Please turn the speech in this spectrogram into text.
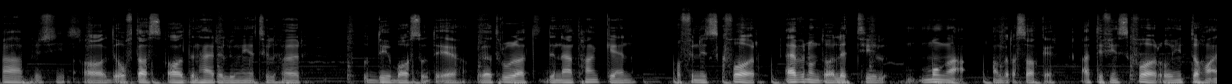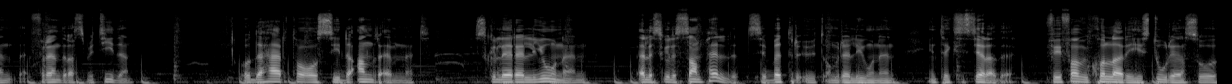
Ja, precis. Ja, det är oftast ja, den här religionen jag tillhör, det är bara så det är. Och jag tror att den här tanken har funnits kvar, även om det har lett till många andra saker. Att det finns kvar och inte har förändrats med tiden. Och det här tar oss till det andra ämnet. Skulle religionen, eller skulle samhället se bättre ut om religionen inte existerade? För ifall vi kollar i historien så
